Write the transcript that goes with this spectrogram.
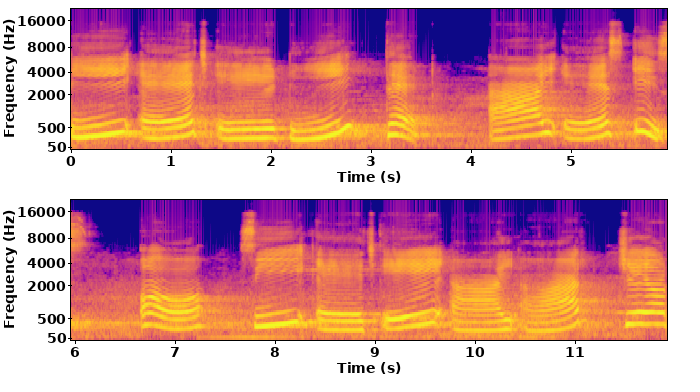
T H A T that. I S is a C H A I R chair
